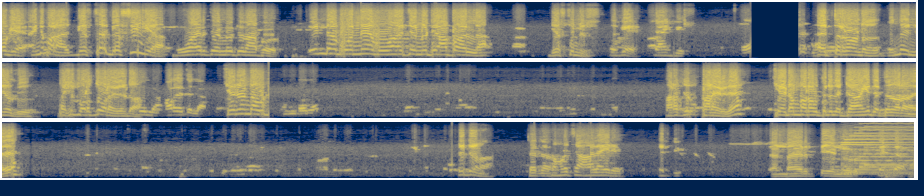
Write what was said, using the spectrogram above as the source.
ഓക്കെ അതിന് പറ. ഗസ്റ്റ് ഗസ്റ്റ് ഇല്ല. മൂവായിരത്തി എണ്ണൂറ്റി നാൽപ്പത്. എന്റെ പൊന്നെ മൂവായിരത്തി എണ്ണൂറ്റി നാൽപ്പതല്ല just miss okay thank you എത്ര ഉണ്ടത് ഒന്ന് എന്നെ നോക്ക്. പക്ഷെ പുറത്ത് പറയാം കേട്ടോ. ചേട്ടൻ ഡൗട്ട് പറഞ്ഞു പറയരുത്. ചേട്ടൻ പറഞ്ഞ ഒത്തിരി തെറ്റാണെങ്കിൽ തെറ്റെന്ന് പറഞ്ഞത് തെറ്റാണോ? തെറ്റാ നമ്മുടെ ചാലായിരം. തെറ്റി. രണ്ടായിരത്തി എണ്ണൂറ് തെറ്റാണ്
